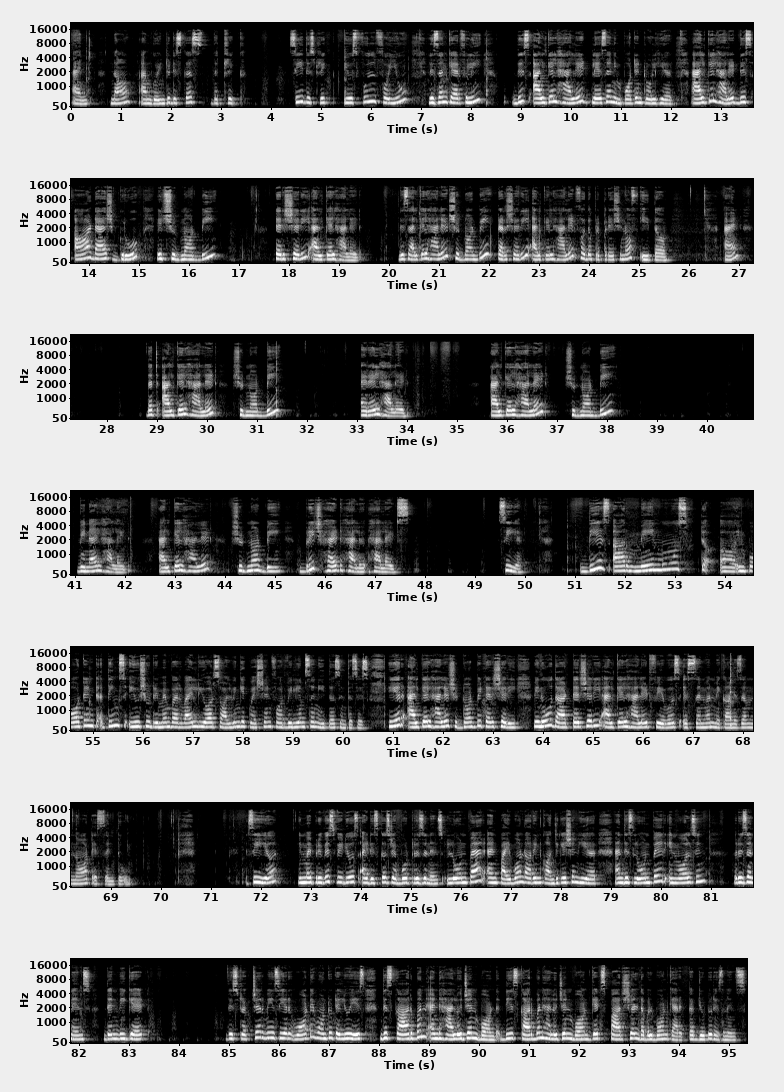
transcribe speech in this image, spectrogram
And now I am going to discuss the trick. See this trick useful for you? Listen carefully this alkyl halide plays an important role here. Alkyl halide, this R dash group, it should not be tertiary alkyl halide. This alkyl halide should not be tertiary alkyl halide for the preparation of ether. And that alkyl halide should not be aryl halide. Alkyl halide should not be vinyl halide. Alkyl halide should not be bridgehead halides. See here. These are main most uh, important things you should remember while you are solving a question for Williamson ether synthesis. Here alkyl halide should not be tertiary. We know that tertiary alkyl halide favors SN1 mechanism not SN2. See here, in my previous videos I discussed about resonance. Lone pair and pi bond are in conjugation here and this lone pair involves in resonance. Then we get the structure means here what I want to tell you is this carbon and halogen bond. This carbon halogen bond gets partial double bond character due to resonance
